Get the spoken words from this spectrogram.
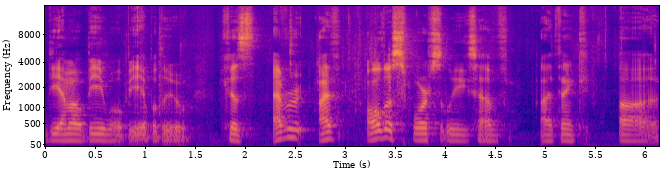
the MLB will be able to because every I've all the sports leagues have I think uh,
